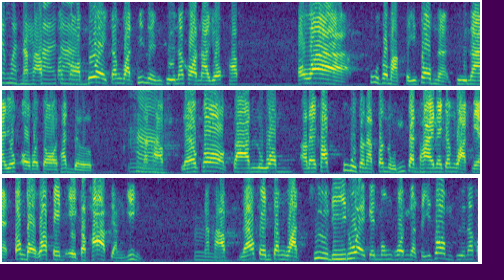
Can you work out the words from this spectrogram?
จังหวัดไหนนะครับคะอาประจารกอบย์ด้วยจังหวัดที่หนึ่งคือนครนายกครับ เพราะว่าผู้สมัครสีส้มเนี่ยคือนายกอบจท่านเดิม ค่ะ นะครับ แล้วก็การรวมอะไรครับ ผู้สนับสนุนกันภายในจังหวัดเนี่ยต้องบอกว่าเป็นเอกภาพอย่างยิ่งอืมนะครับ แล้วเป็นจังหวัดชื่อดีด้วยเป็นมงคลกับสีส้มคือนค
